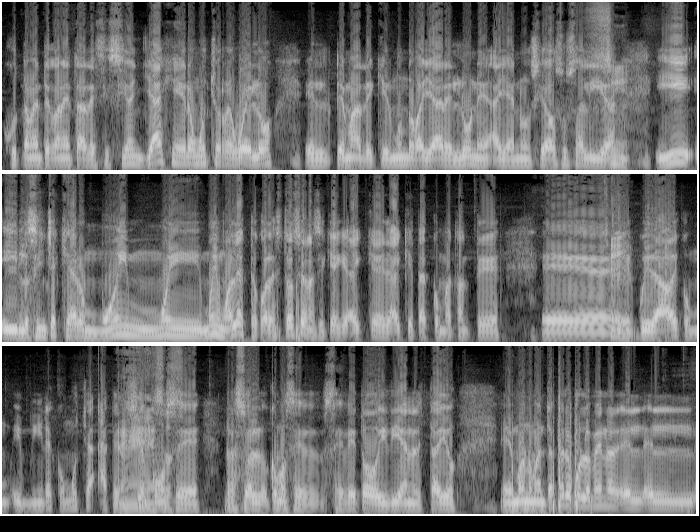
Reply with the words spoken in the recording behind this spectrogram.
Justamente con esta decisión ya generó mucho revuelo el tema de que el Mundo Vallar el lunes haya anunciado su salida Sí. y, y los hinchas quedaron muy, muy, muy molestos con la situación, así que hay, hay que hay que estar con bastante eh, Sí. cuidado y, con, y mirar con mucha atención cómo Eso sí. se resuelve, cómo se, se ve todo hoy día en el estadio eh, Monumental. Pero por lo menos el, el,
